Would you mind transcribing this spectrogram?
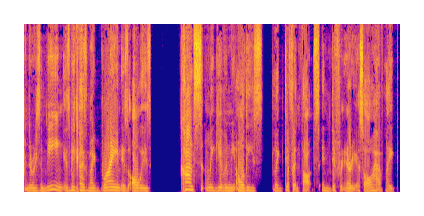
And the reason being is because my brain is always constantly giving me all these like different thoughts in different areas. So I'll have like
